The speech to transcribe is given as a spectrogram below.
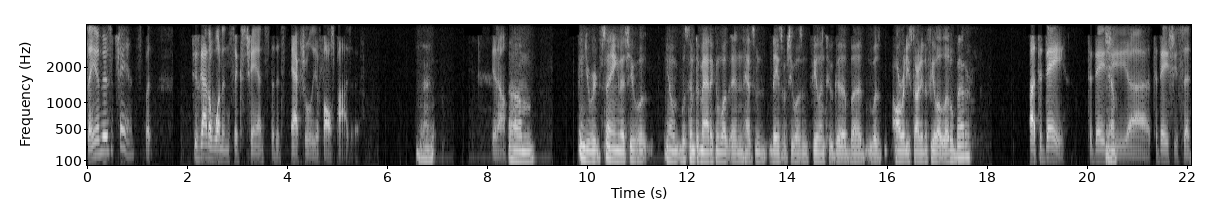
saying there's a chance, but she's got a one in six chance that it's actually a false positive. Right. You know. Um, and you were saying that she was, you know, was symptomatic and was and had some days where she wasn't feeling too good, but was already starting to feel a little better. Uh, today, today Yeah. she uh, today she said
